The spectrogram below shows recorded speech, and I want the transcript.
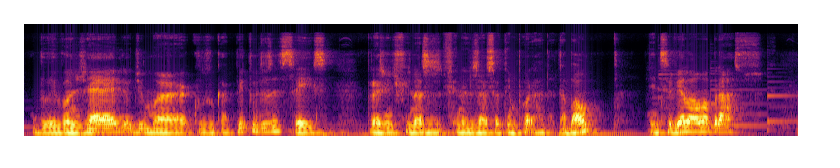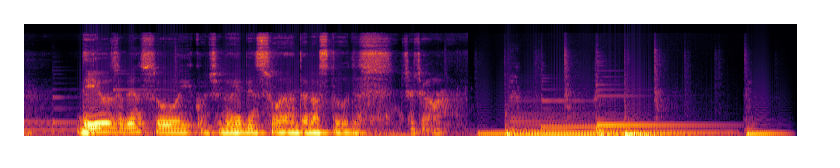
do Evangelho de Marcos, o capítulo 16, para a gente finalizar essa temporada, tá bom? A gente se vê lá, um abraço. Deus abençoe, continue abençoando a nós todos. Tchau, tchau.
